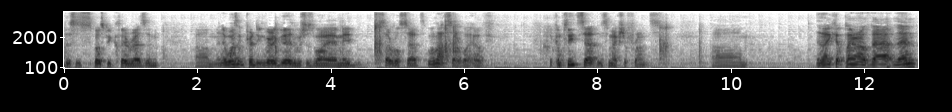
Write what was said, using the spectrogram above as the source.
this is supposed to be clear resin. Um, and it wasn't printing very good, which is why I made several sets. Well, not several, I have a complete set and some extra fronts. Um, and I kept playing around with that. Then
